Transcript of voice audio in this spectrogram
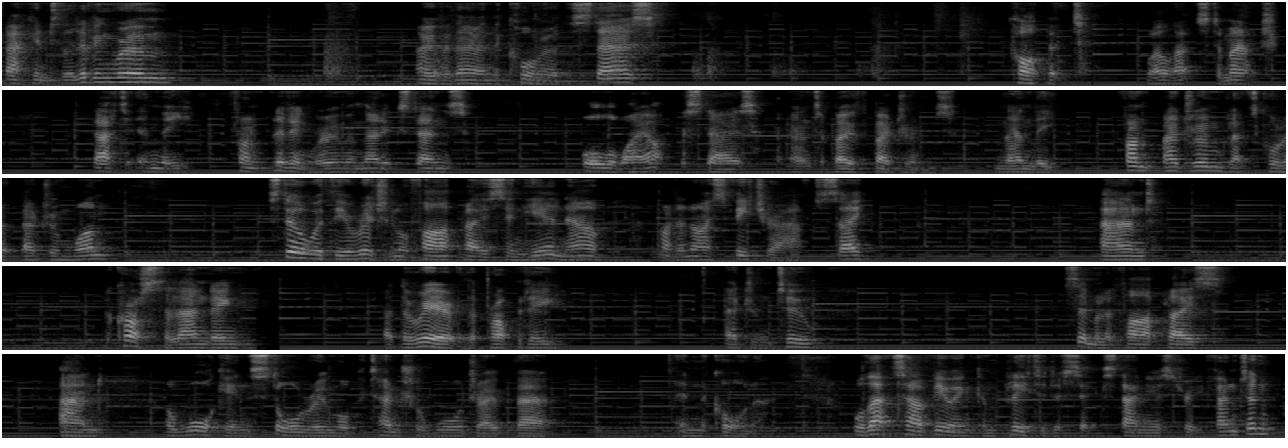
back into the living room, over there in the corner of the stairs. Carpet, well, that's to match that in the front living room, and that extends all the way up the stairs and to both bedrooms. And then the front bedroom, let's call it bedroom one, Still with the original fireplace in here, now quite a nice feature I have to say. And across the landing, at the rear of the property, bedroom two, similar fireplace, and a walk-in storeroom or potential wardrobe there in the corner. Well, that's our viewing completed of 6 Stanier Street, Fenton.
